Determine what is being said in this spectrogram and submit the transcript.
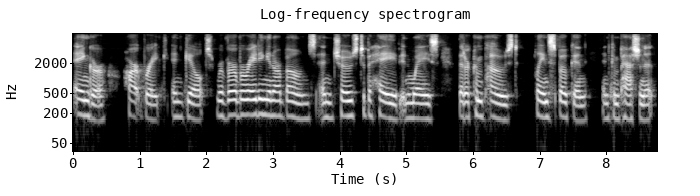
anger, heartbreak, and guilt reverberating in our bones and chose to behave in ways that are composed, plain spoken, and compassionate.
